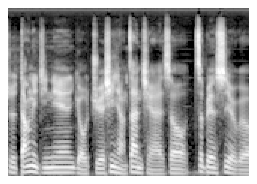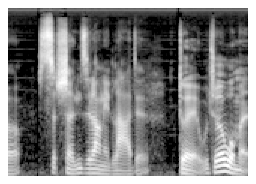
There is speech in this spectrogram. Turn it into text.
就是当你今天有决心想站起来的时候，这边是有个绳子让你拉的。对，我觉得我们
